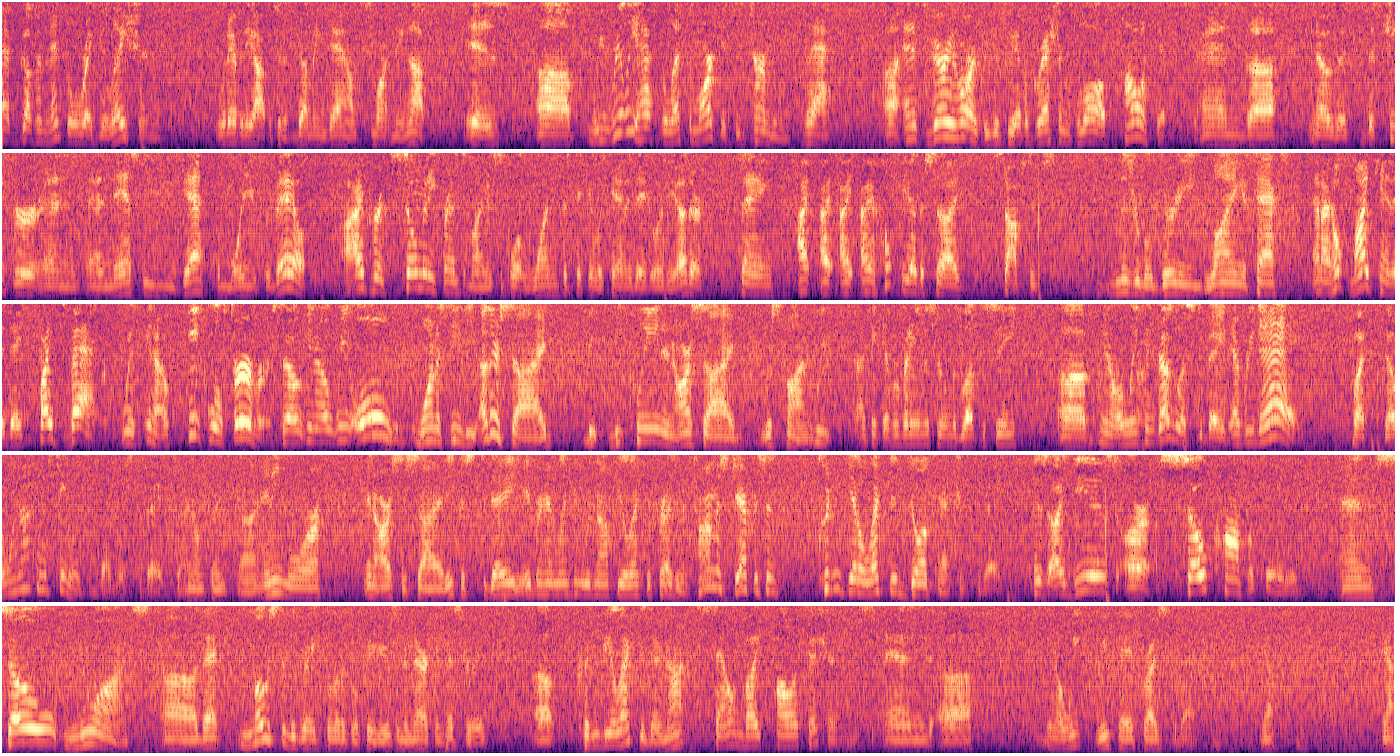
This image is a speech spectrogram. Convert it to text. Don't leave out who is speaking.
Speaker 1: have governmental regulation, whatever the opposite of dumbing down, smartening up, is uh, we really have to let the market determine that. Uh, and it's very hard because we have a Gresham's law of politics, and uh, you know the, the cheaper and, and nastier you get, the more you prevail. I've heard so many friends of mine who support one particular candidate or the other saying, I, I, I hope the other side stops its miserable, dirty, lying attacks, and I hope my candidate fights back with, you know, equal fervor. So, you know, we all want to see the other side be, be clean and our side respond. We, I think everybody in this room would love to see, uh, you know, a Lincoln Douglas debate every day. But uh, we're not going to see Lincoln Douglas debates, I don't think, uh, anymore in our society, because today Abraham Lincoln would not be elected president. Thomas Jefferson couldn't get elected dog catcher today. His ideas are so complicated and so nuanced uh, that most of the great political figures in American history uh, couldn't be elected. They're not soundbite politicians, and uh, you know we, we pay a price for that. Yeah, yeah.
